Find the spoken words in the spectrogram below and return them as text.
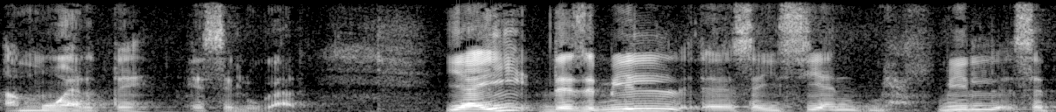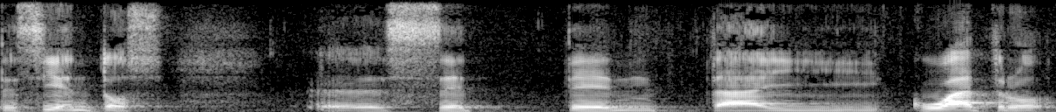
a muerte ese lugar. Y ahí, desde 1600, 1700 74,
